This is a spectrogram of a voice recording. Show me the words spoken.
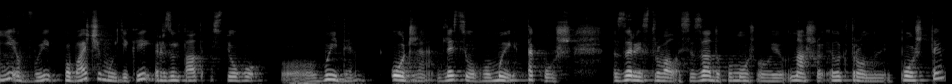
і ви побачимо, який результат з цього вийде. Отже, для цього ми також зареєструвалися за допомогою нашої електронної пошти.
